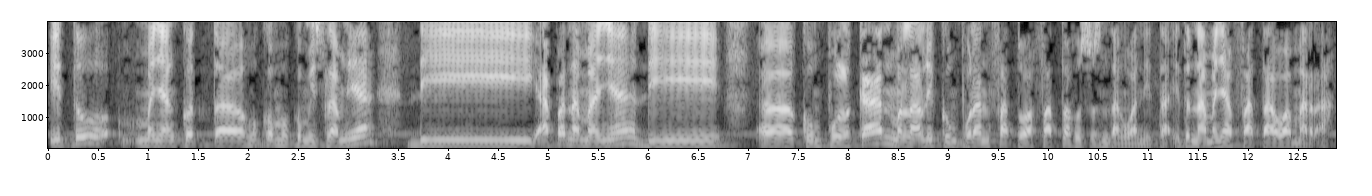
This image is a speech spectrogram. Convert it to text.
itu menyangkut uh, hukum-hukum uh, Islamnya di apa namanya dikumpulkan uh, melalui kumpulan fatwa-fatwa khusus tentang wanita. Itu namanya fatwa mar'ah.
